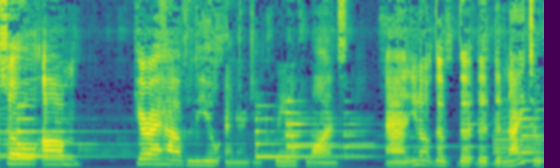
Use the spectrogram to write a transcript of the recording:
So, um, here I have Leo energy, Queen of Wands, and you know the the the, the Knight of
